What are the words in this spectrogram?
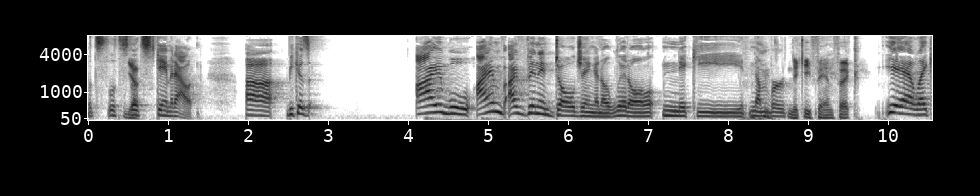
Let's let's Yeah. let's game it out. Uh, because I will. I'm. I've been indulging in a little Nikki number. Nikki fanfic. yeah, like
